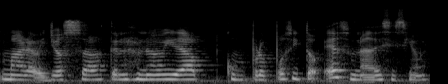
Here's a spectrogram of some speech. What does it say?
maravillosa, tener una vida con propósito es una decisión.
